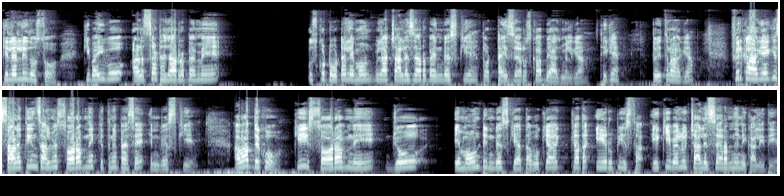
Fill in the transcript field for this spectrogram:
क्लियरली दोस्तों कि भाई वो अड़सठ हज़ार रुपये में उसको टोटल अमाउंट मिला, चालीस हज़ार रुपये इन्वेस्ट किए तो अट्ठाईस हज़ार उसका ब्याज मिल गया, ठीक है? तो इतना आ गया। फिर कहा गया कि साढ़े तीन साल में सौरभ ने कितने पैसे इन्वेस्ट किए? अब आप देखो कि सौरभ ने जो अमाउंट इन्वेस्ट किया था, वो क्या क्या था? ए रुपीज़ था। ए की वैल्यू चालीस हज़ार हमने निकाली थी।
